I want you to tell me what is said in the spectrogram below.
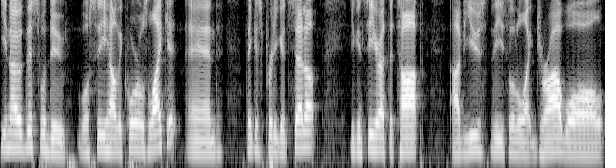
you know, this will do. We'll see how the corals like it, and I think it's a pretty good setup. You can see here at the top, I've used these little like drywall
